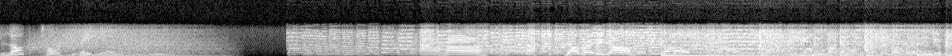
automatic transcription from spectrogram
Blog Talk Radio. Uh huh. y'all ready, y'all? Come on. You've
